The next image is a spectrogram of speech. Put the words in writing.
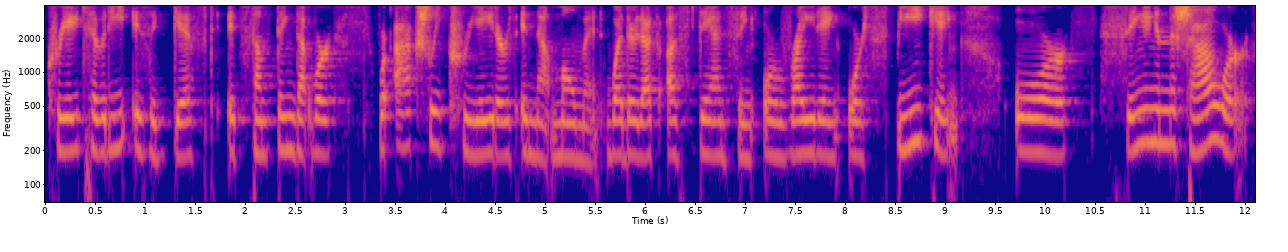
Creativity is a gift, it's something that we're we're actually creators in that moment, whether that's us dancing or writing or speaking or singing in the shower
